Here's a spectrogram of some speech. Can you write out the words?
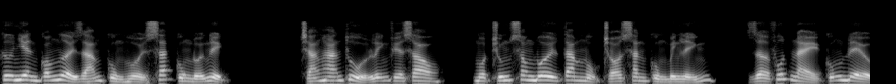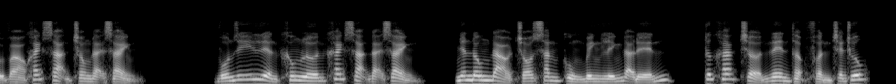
Cư nhiên có người dám cùng hồi sát cùng đối nghịch. Tráng hán thủ lĩnh phía sau, một chúng song đuôi tam mục chó săn cùng binh lính, giờ phút này cũng đều vào khách sạn trong đại sảnh. Vốn dĩ liền không lớn khách sạn đại sảnh, nhân đông đảo chó săn cùng binh lính đã đến, tức khác trở nên thập phần chen trúc.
